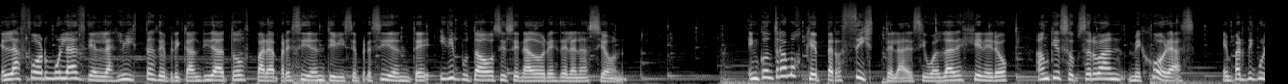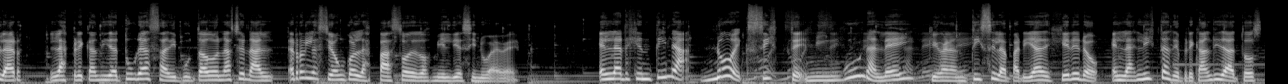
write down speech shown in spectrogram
en las fórmulas y en las listas de precandidatos para presidente y vicepresidente y diputados y senadores de la Nación. Encontramos que persiste la desigualdad de género, aunque se observan mejoras en particular las precandidaturas a diputado nacional en relación con las PASO de 2019. En la Argentina no existe ninguna ley que garantice la paridad de género en las listas de precandidatos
